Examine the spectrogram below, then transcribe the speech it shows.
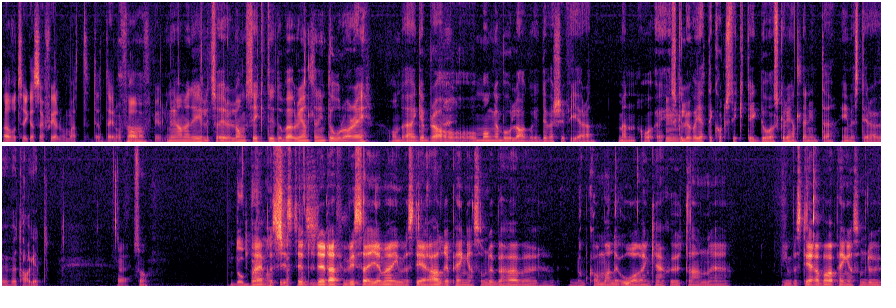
övertygar sig själv om att det inte är någon fara Ja. förmodligen. Ja men det är ju lite så. Är du långsiktig då behöver du egentligen inte oroa dig. Om du äger bra och, och många bolag och är diversifierad. Men och, eh, Mm. skulle du vara jättekortsiktig då ska du egentligen inte investera överhuvudtaget. Nej. Så. Då bör Nej man precis. Det, det är därför vi säger med investera aldrig pengar som du behöver de kommande åren kanske. Utan eh, investera bara pengar som du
